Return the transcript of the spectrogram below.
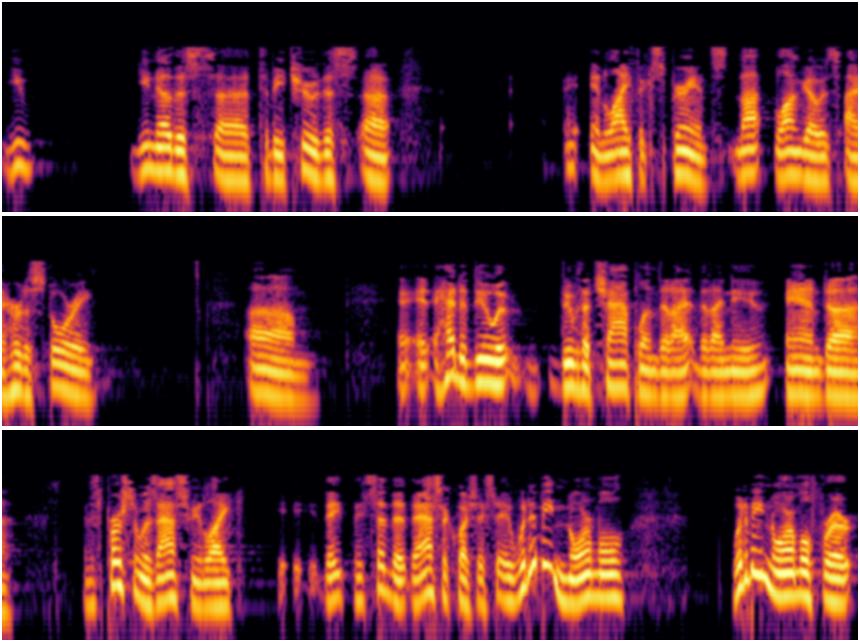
You you know this uh, to be true. This uh, in life experience. Not long ago, as I heard a story. Um, it had to do with do with a chaplain that I that I knew, and uh, this person was asking me like, they, they said that, they asked a question, they say, would it be normal, would it be normal for,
